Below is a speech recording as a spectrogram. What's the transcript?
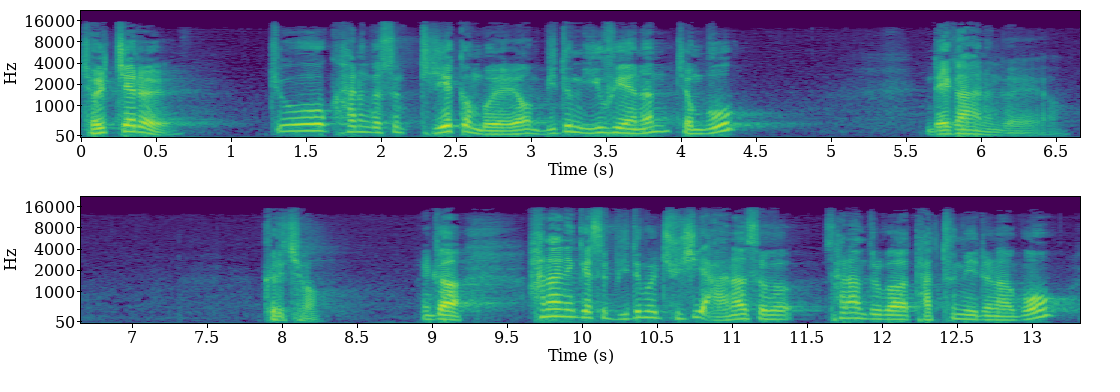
절제를 쭉 하는 것은 뒤에 건 뭐예요? 믿음 이후에는 전부 내가 하는 거예요. 그렇죠. 그러니까 하나님께서 믿음을 주시 않아서 사람들과 다툼이 일어나고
